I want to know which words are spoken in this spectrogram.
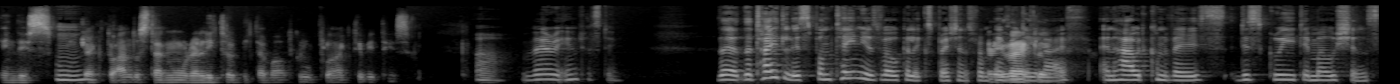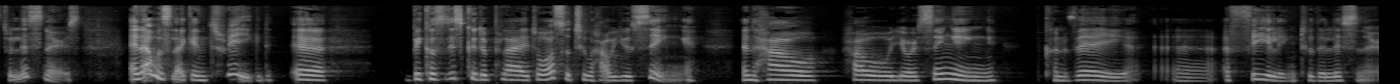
in this Mm. project to understand more a little bit about group flow activities. ah, very interesting the the title is spontaneous vocal expressions from everyday life and how it conveys discrete emotions to listeners and i was like intrigued uh, because this could apply to also to how you sing and how how your singing convey uh, a feeling to the listener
